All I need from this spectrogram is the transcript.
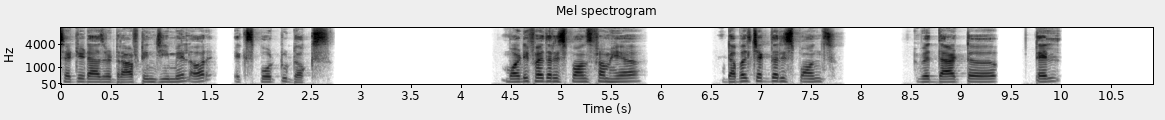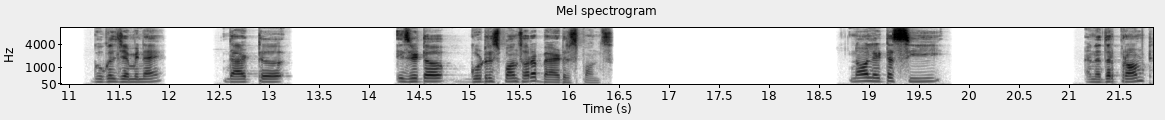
set it as a draft in Gmail or export to docs. Modify the response from here. Double check the response with that uh, tell Google Gemini that uh, is it a good response or a bad response. Now let us see another prompt.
